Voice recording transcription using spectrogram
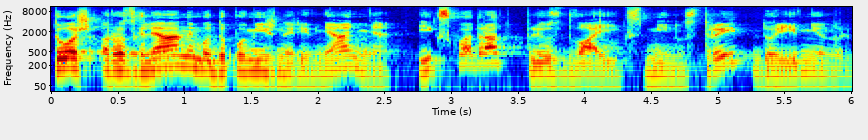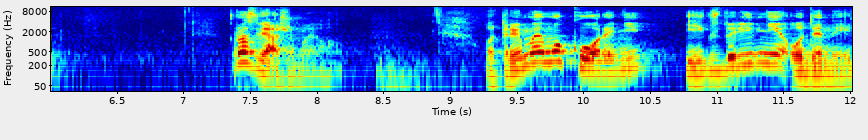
Тож розглянемо допоміжне рівняння х квадрат плюс 2х мінус 3 дорівнює 0. Розв'яжемо його. Отримаємо корені х дорівнює 1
